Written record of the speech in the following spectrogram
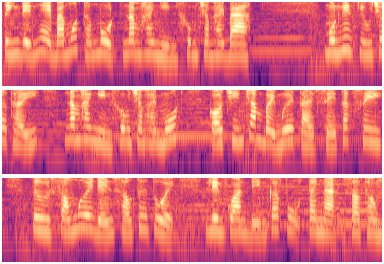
tính đến ngày 31 tháng 1 năm 2023. Một nghiên cứu cho thấy, năm 2021 có 970 tài xế taxi từ 60 đến 64 tuổi liên quan đến các vụ tai nạn giao thông,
